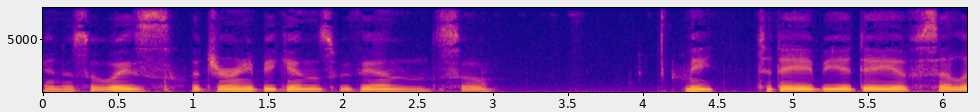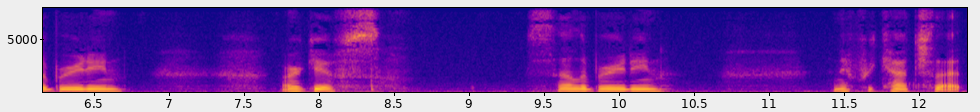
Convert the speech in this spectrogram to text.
And as always, the journey begins within, so may today be a day of celebrating our gifts, celebrating. And if we catch that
